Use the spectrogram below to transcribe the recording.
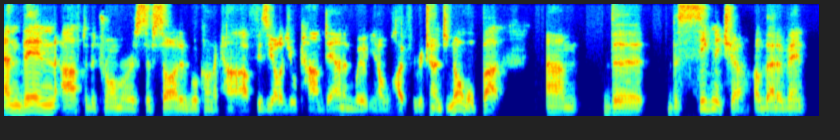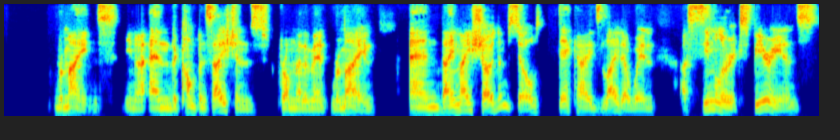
And then after the trauma has subsided, we'll kind of our physiology will calm down, and we'll you know we'll hopefully return to normal. But um, the the signature of that event remains, you know, and the compensations from that event remain and they may show themselves decades later when a similar experience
